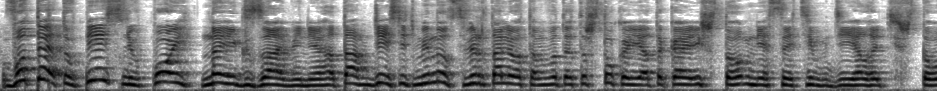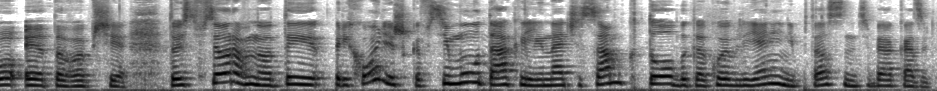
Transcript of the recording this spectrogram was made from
вот эту песню пой на экзамене, а там 10 минут с вертолетом, вот эта штука, я такая, и что мне с этим делать? Что это вообще? То есть все равно ты приходишь ко всему так или иначе сам, кто бы какое влияние не пытался на тебя оказывать.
